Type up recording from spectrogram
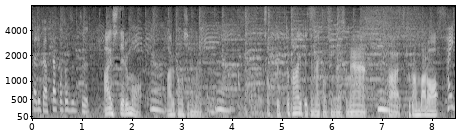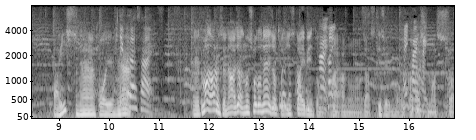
2人から2言ずつ。愛してるもうん。あるかもしれないと、こうん。れちょっと言っとかないといけないかもしれないですね、うん。はいちょっと頑張ろはい。来うあいいっすねこういうね。てくださいえー、とまだあるんですよね。あじゃあ後ほどねちょっとインスタイベントの、ははいいあのじゃあスケジュールの方をおはい。伺いしましょう、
